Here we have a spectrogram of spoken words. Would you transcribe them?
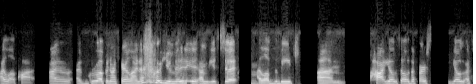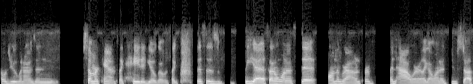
I love hot. I I grew up in North Carolina, so humidity I'm used to it. Mm-hmm. I love the beach. Um, hot yoga. So the first yoga I told you when I was in summer camps, like hated yoga. I was like, this is BS. I don't want to sit on the ground for an hour. Like I want to do stuff.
